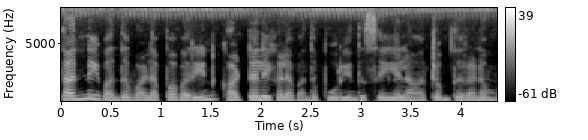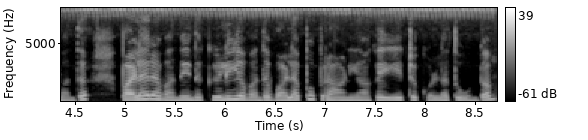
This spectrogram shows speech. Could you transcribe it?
தன்னை வந்து வளர்ப்பவரின் கட்டளைகளை வந்து புரிந்து செயலாற்றும் திறனும் வந்து பலரை வந்து இந்த கிளியை வந்து வளர்ப்பு பிராணியாக ஏற்றுக்கொள்ள தூண்டும்.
